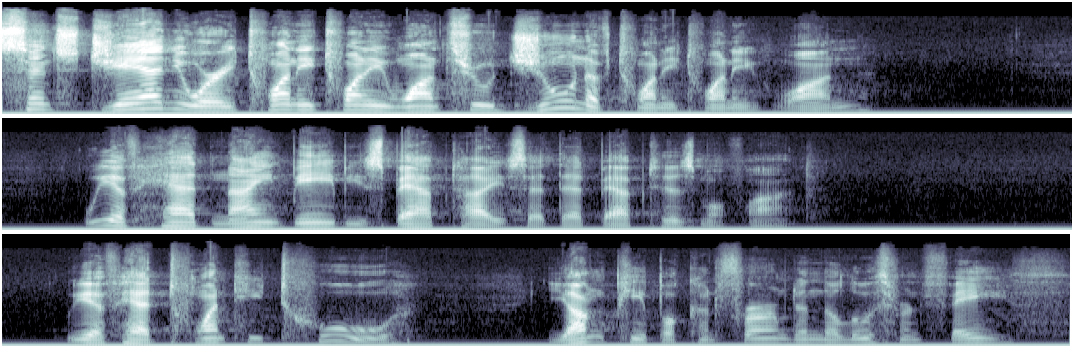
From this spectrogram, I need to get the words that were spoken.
Since January 2021 through June of 2021, we have had nine babies baptized at that baptismal font. We have had 22 young people confirmed in the Lutheran faith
